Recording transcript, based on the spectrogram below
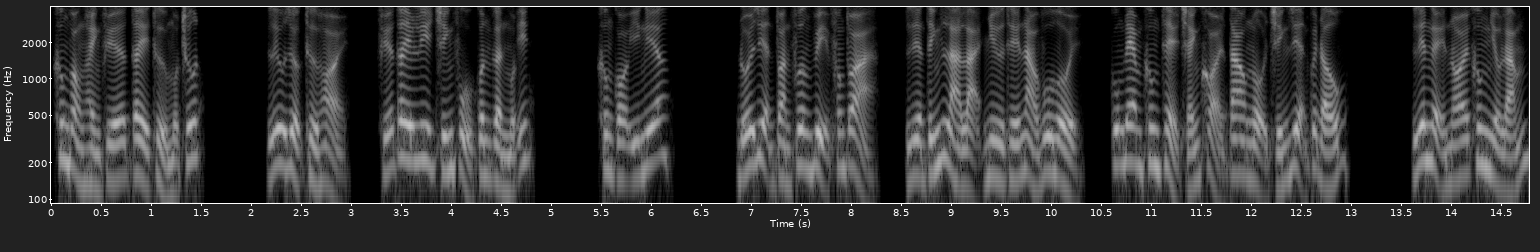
Không vòng hành phía tây thử một chút. Lưu Dược thử hỏi, phía tây ly chính phủ quân gần một ít. Không có ý nghĩa. Đối diện toàn phương vị phong tỏa, liền tính là lại như thế nào vu hồi, cũng đem không thể tránh khỏi tao nội chính diện quyết đấu. Liên nghệ nói không nhiều lắm,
